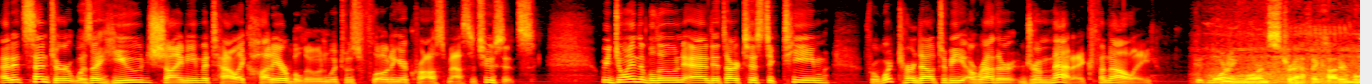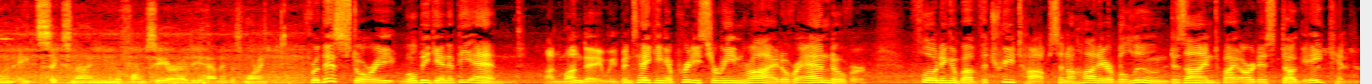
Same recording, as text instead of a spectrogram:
At its center was a huge, shiny, metallic hot air balloon which was floating across Massachusetts. We joined the balloon and its artistic team for what turned out to be a rather dramatic finale. Good morning, Lawrence Traffic, Hot Air Balloon 869, Uniform Sierra. Do you have me this morning? For this story, we'll begin at the end. On Monday, we'd been taking a pretty serene ride over Andover, floating above the treetops in a hot air balloon designed by artist Doug Aitken.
